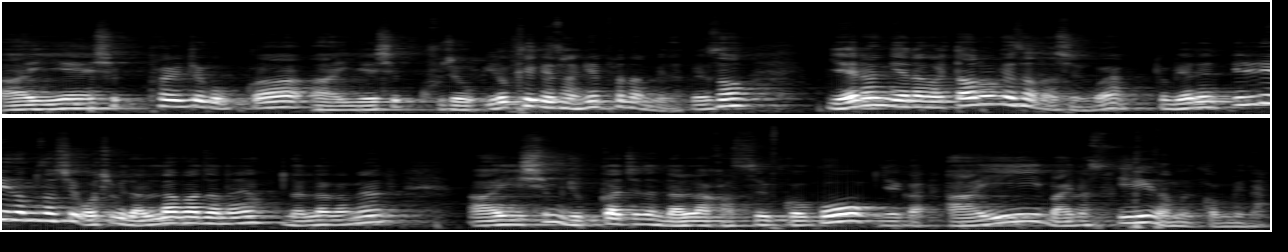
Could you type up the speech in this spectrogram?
i의 18제곱과 i의 19제곱 이렇게 계산하기 편합니다. 그래서 얘랑 얘랑을 따로 계산하시는 거야. 그럼 얘는 1, 2, 3, 4씩 어차피 날라가잖아요. 날라가면 i 16까지는 날라갔을 거고 얘가 i 1이 남을 겁니다.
